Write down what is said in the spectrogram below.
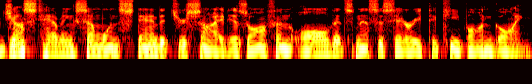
Just having someone stand at your side is often all that's necessary to keep on going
